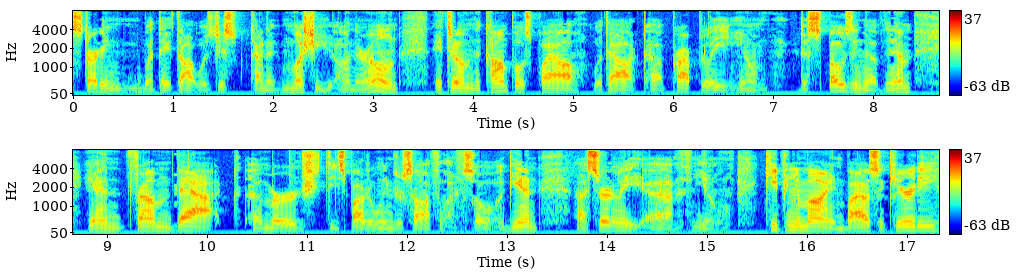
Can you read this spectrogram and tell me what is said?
starting what they thought was just kind of mushy on their own they threw them in the compost pile without uh, properly you know disposing of them and from that emerged the spotted wing Drosophila. So again uh, certainly uh, you know keeping in mind biosecurity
